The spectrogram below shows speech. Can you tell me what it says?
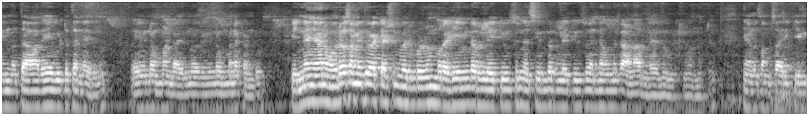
ഇന്നത്തെ അതേ വീട്ടിൽ തന്നെ ആയിരുന്നു റഹീമിന്റെ ഉമ്മ ഉണ്ടായിരുന്നു. റഹീമിന്റെ ഉമ്മനെ കണ്ടു. പിന്നെ ഞാൻ ഓരോ സമയത്ത് വെക്കേഷൻ വരുമ്പോഴും റഹീമിന്റെ റിലേറ്റീവ്സും നസീറിന്റെ റിലേറ്റീവ്സും എന്നെ ഒന്ന് കാണാറുണ്ടായിരുന്നു വീട്ടിൽ വന്നിട്ട്. ഞങ്ങൾ സംസാരിക്കുകയും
